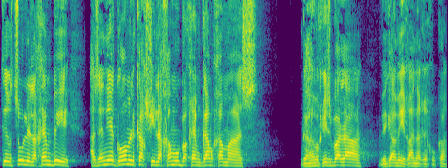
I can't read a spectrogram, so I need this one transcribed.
תרצו להילחם בי, אז אני אגרום לכך שיילחמו בכם גם חמאס, גם חיזבאללה וגם איראן הרחוקה.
